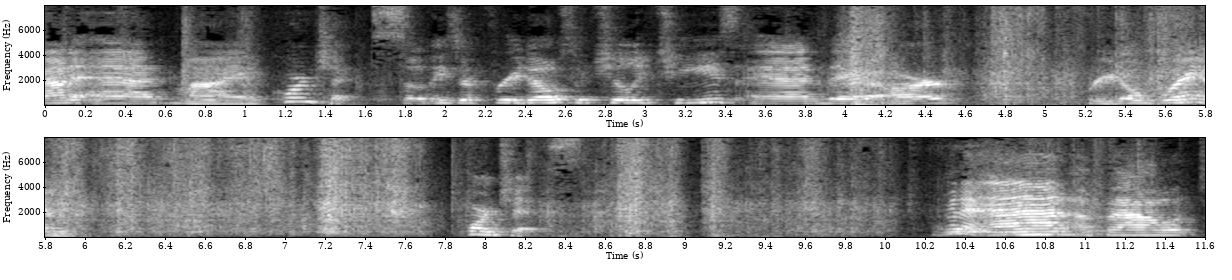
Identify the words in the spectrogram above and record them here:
Now to add my corn chips. So these are Fritos with chili cheese, and they are Frito brand corn chips. I'm going to add about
